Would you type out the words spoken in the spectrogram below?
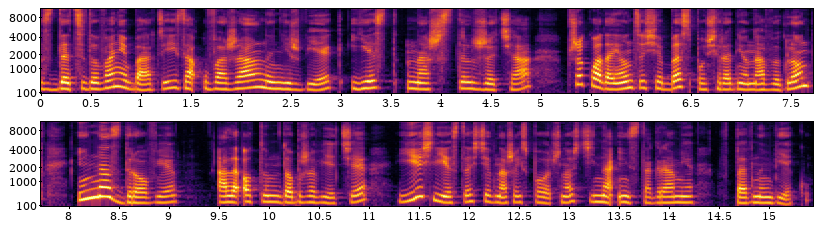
Zdecydowanie bardziej zauważalny niż wiek jest nasz styl życia, przekładający się bezpośrednio na wygląd i na zdrowie, ale o tym dobrze wiecie, jeśli jesteście w naszej społeczności na Instagramie w pewnym wieku.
